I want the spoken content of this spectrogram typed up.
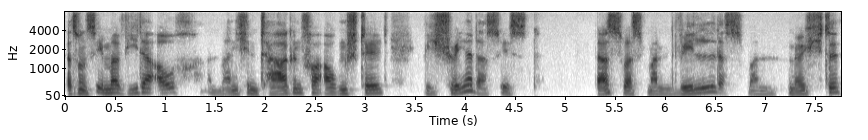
das uns immer wieder auch an manchen Tagen vor Augen stellt, wie schwer das ist, das, was man will, das man möchte,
